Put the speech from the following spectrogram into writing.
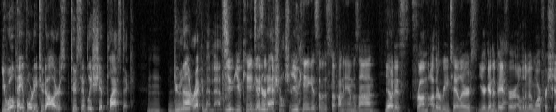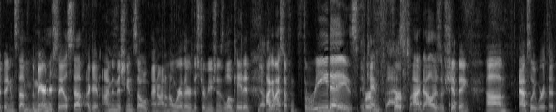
you will pay forty two dollars to simply ship plastic. Do not recommend that. Mm-hmm. You you can It's get international some, shipping. You can get some of the stuff on Amazon, Yep. but it's from other retailers. You're gonna pay Yeah. Mm-hmm. for a little bit more for shipping and stuff. The Mariner sales stuff. Again, I'm in Michigan, so I know I don't know where their distribution is located. Yep. I got my stuff in three days for for five dollars of shipping. Um, absolutely worth it.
